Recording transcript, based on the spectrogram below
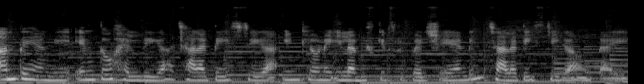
అంతే అండి. ఎంతో హెల్దీగా చాలా టేస్టీగా ఇంట్లోనే ఇలా బిస్కెట్స్ ప్రిపేర్ చేయండి. చాలా టేస్టీగా ఉంటాయి.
